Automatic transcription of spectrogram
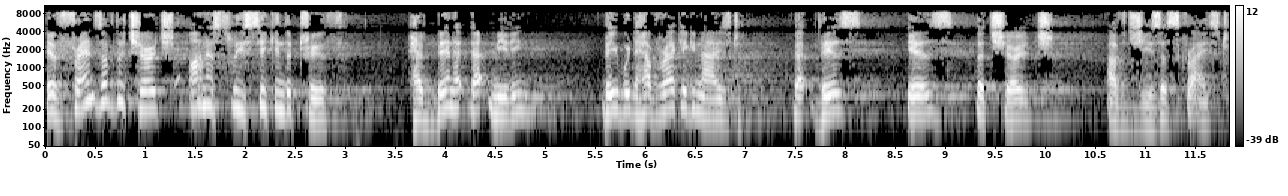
If friends of the church honestly seeking the truth had been at that meeting, they would have recognized that this is the church of Jesus Christ.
